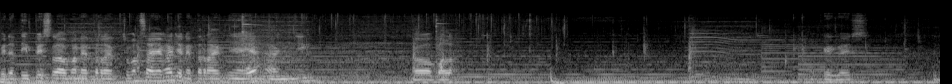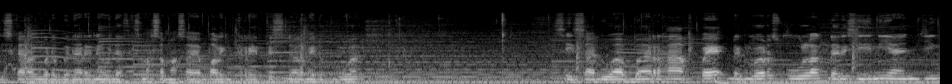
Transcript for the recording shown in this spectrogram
Beda tipis lah sama netherite, cuman sayang aja netherite-nya ya anjing. Gak apa-apa lah. Oke guys, jadi sekarang benar-benar ini udah masa-masa yang paling kritis dalam hidup gue sisa dua bar HP dan gue harus pulang dari sini anjing.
